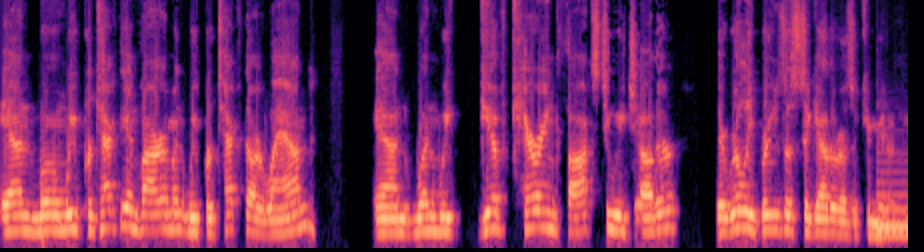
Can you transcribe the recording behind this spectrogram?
And when we protect the environment, we protect our land. And when we give caring thoughts to each other, it really brings us together as a community.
